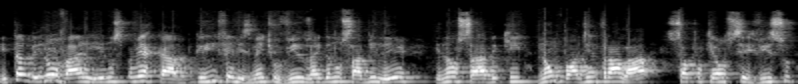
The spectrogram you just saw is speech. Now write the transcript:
E também não vale ir no supermercado, porque infelizmente o vírus ainda não sabe ler e não sabe que não pode entrar lá só porque é um serviço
